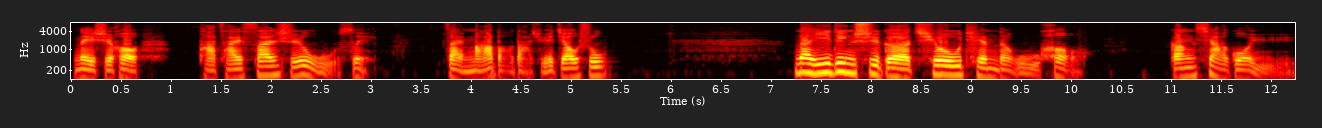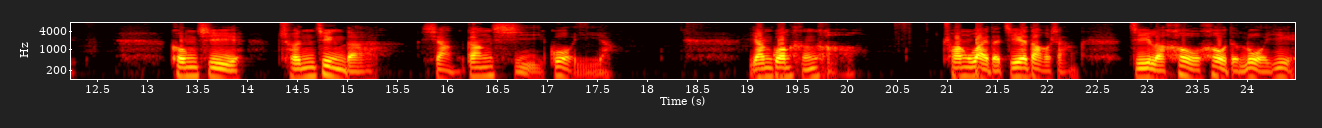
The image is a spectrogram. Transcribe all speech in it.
那时候他才三十五岁，在马堡大学教书。那一定是个秋天的午后。刚下过雨，空气纯净的像刚洗过一样。阳光很好，窗外的街道上积了厚厚的落叶，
